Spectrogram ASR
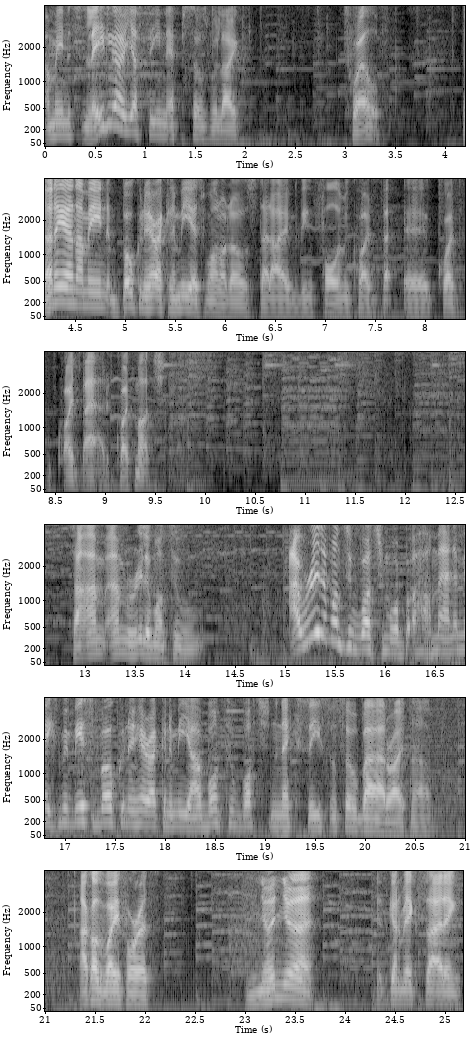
I mean, it's lately I've just seen episodes with like 12. Then again, I mean, Boku no Academia is one of those that I've been following quite, uh, quite, quite bad, quite much. So I'm, I'm really want to, I really want to watch more. but Oh man, it makes me miss Boku no Hero Academia. I want to watch the next season so bad right now. I can't wait for it. Nya It's gonna be exciting.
